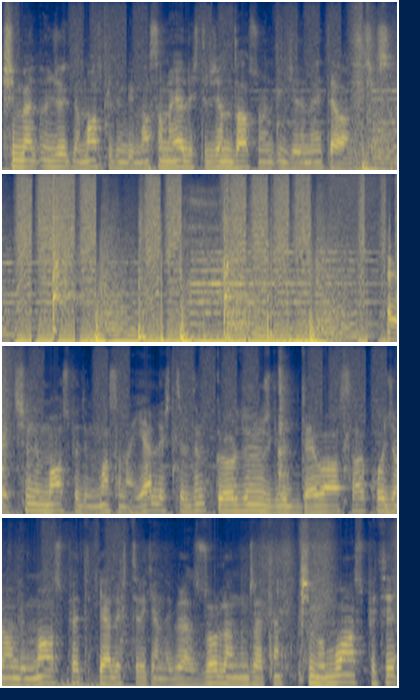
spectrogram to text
Şimdi ben öncelikle mousepad'in bir masama yerleştireceğim. Daha sonra incelemeye devam edeceğiz. Evet şimdi mousepad'imi masama yerleştirdim. Gördüğünüz gibi devasa kocaman bir mousepad. Yerleştirirken de biraz zorlandım zaten. Şimdi bu mousepad'i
